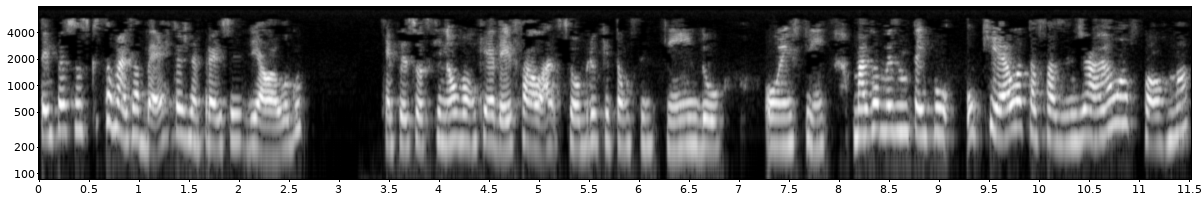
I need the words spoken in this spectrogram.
Tem pessoas que são mais abertas né, para esse diálogo, tem pessoas que não vão querer falar sobre o que estão sentindo, ou enfim, mas ao mesmo tempo, o que ela está fazendo já é uma forma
